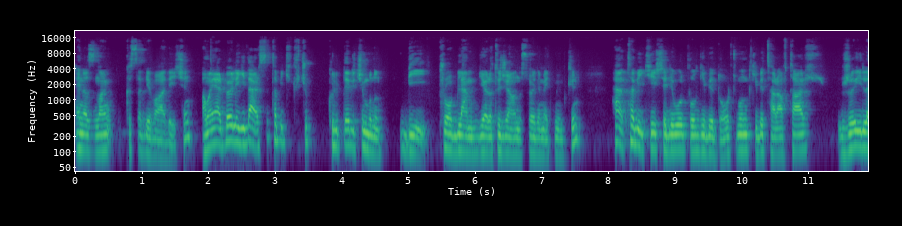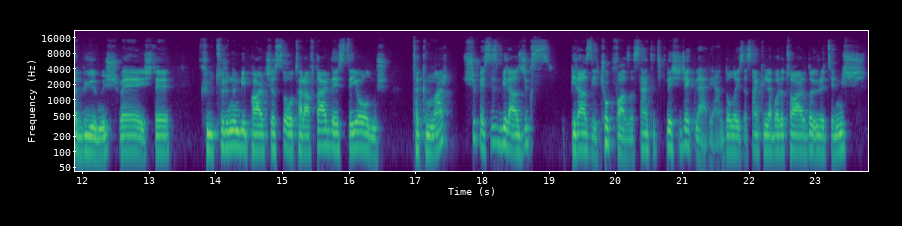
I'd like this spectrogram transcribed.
en azından kısa bir vade için. Ama eğer böyle giderse tabii ki küçük kulüpler için bunun bir problem yaratacağını söylemek mümkün. Ha tabii ki işte Liverpool gibi, Dortmund gibi taraftarıyla büyümüş ve işte kültürünün bir parçası o taraftar desteği olmuş takımlar şüphesiz birazcık biraz değil çok fazla sentetikleşecekler yani. Dolayısıyla sanki laboratuvarda üretilmiş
